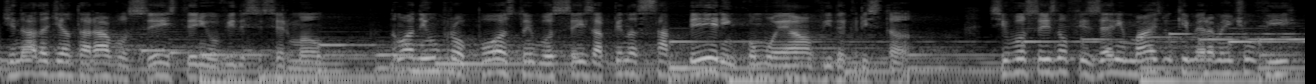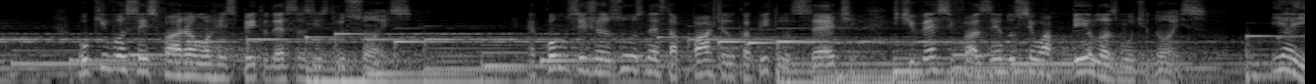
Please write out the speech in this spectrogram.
de nada adiantará vocês terem ouvido esse sermão. Não há nenhum propósito em vocês apenas saberem como é a vida cristã, se vocês não fizerem mais do que meramente ouvir. O que vocês farão a respeito dessas instruções? Como se Jesus, nesta parte do capítulo 7, estivesse fazendo o seu apelo às multidões. E aí,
